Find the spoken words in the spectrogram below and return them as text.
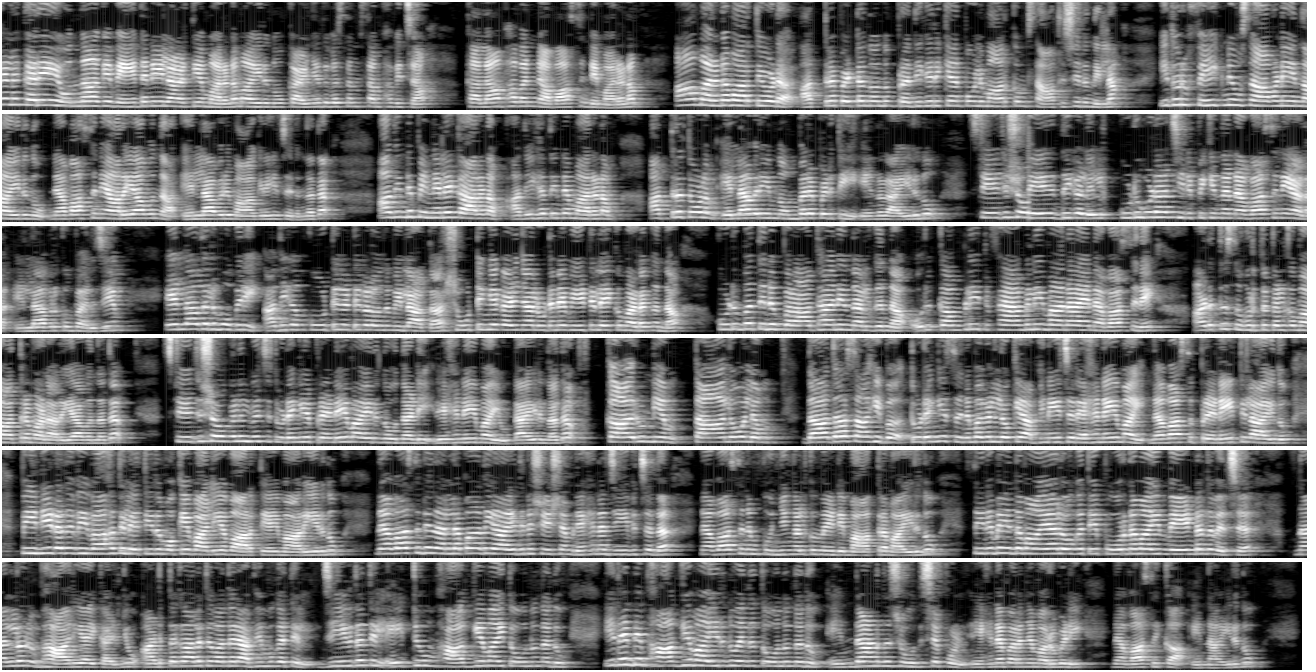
കേരളക്കരയെ ഒന്നാകെ വേദനയിലാഴ്ത്തിയ മരണമായിരുന്നു കഴിഞ്ഞ ദിവസം സംഭവിച്ച കലാഭവൻ നവാസിന്റെ മരണം. ആ മരണവാർത്തയോട് അത്ര പെട്ടെന്നൊന്നും പ്രതികരിക്കാൻ പോലും ആർക്കും സാധിച്ചിരുന്നില്ല. ഇതൊരു ഫേക്ക് ന്യൂസ് ആവണേ എന്നായിരുന്നു നവാസിനെ അറിയാവുന്ന എല്ലാവരും ആഗ്രഹിച്ചിരുന്നത്. അതിന്റെ പിന്നിലെ കാരണം അദ്ദേഹത്തിന്റെ മരണം അത്രത്തോളം എല്ലാവരെയും നൊമ്പരപ്പെടുത്തി എന്നതായിരുന്നു. സ്റ്റേജ് ഷോ വേദികളിൽ കുടുകുടാ ചിരിപ്പിക്കുന്ന നവാസിനെയാണ് എല്ലാവർക്കും പരിചയം. എല്ലാത്തിലും ഉപരി അധികം കൂട്ടുകെട്ടുകളൊന്നുമില്ലാത്ത ഷൂട്ടിംഗ് കഴിഞ്ഞാൽ ഉടനെ വീട്ടിലേക്ക് മടങ്ങുന്ന കുടുംബത്തിന് പ്രാധാന്യം നൽകുന്ന ഒരു കംപ്ലീറ്റ് ഫാമിലി മാനായ നവാസിനെ അടുത്ത സുഹൃത്തുക്കൾക്ക് മാത്രമാണ് അറിയാവുന്നത്. സ്റ്റേജ് ഷോകളിൽ വെച്ച് തുടങ്ങിയ പ്രണയമായിരുന്നു നടി രഹനയുമായി ഉണ്ടായിരുന്നത്. കാരുണ്യം താലോലം ദാദാസാഹിബ് തുടങ്ങിയ സിനിമകളിലൊക്കെ അഭിനയിച്ച രഹനയുമായി നവാസ് പ്രണയത്തിലായതും പിന്നീട് അത് വിവാഹത്തിലെത്തിയതുമൊക്കെ വലിയ വാർത്തയായി മാറിയിരുന്നു. നവാസിന്റെ നല്ല പാതയായതിനു ശേഷം രഹന ജീവിച്ചത് നവാസിനും കുഞ്ഞുങ്ങൾക്കും വേണ്ടി മാത്രമായിരുന്നു. സിനിമ എന്ന മായാലോകത്തെ പൂർണമായും വേണ്ടെന്ന് വെച്ച് നല്ലൊരു ഭാര്യയായി കഴിഞ്ഞു. അടുത്ത കാലത്ത് വന്നൊരു അഭിമുഖത്തിൽ ജീവിതത്തിൽ ഏറ്റവും ഭാഗ്യമായി തോന്നുന്നതും ഇതെന്റെ ഭാഗ്യമായിരുന്നു എന്ന് തോന്നുന്നതും എന്താണെന്ന് ചോദിച്ചപ്പോൾ രഹന പറഞ്ഞ മറുപടി നവാസിക്ക എന്നായിരുന്നു.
